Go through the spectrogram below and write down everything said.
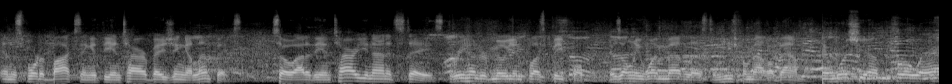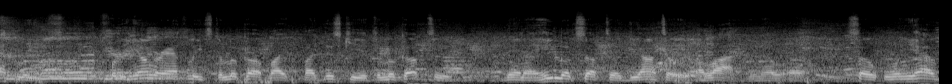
in the sport of boxing at the entire Beijing Olympics. So out of the entire United States, 300 million plus people, there's only one medalist, and he's from Alabama. And once you have pro athletes, for the younger athletes to look up, like like this kid, to look up to, then uh, he looks up to Deontay a lot, you know. Uh, so when you have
